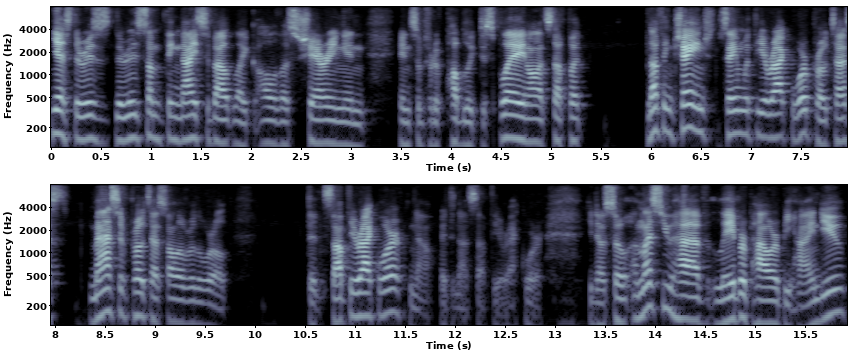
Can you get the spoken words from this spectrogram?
yes, there is there is something nice about like all of us sharing in in some sort of public display and all that stuff, but nothing changed. Same with the Iraq war protests, massive protests all over the world. Did it stop the Iraq war? No, it did not stop the Iraq war. You know, so unless you have labor power behind you,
